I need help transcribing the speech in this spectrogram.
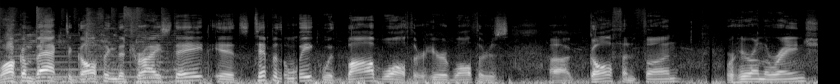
Welcome back to Golfing the Tri-State. It's tip of the week with Bob Walther here at Walther's uh, Golf and Fun. We're here on the range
